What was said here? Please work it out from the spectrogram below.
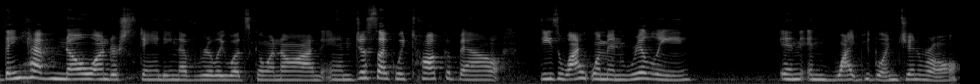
they have no understanding of really what's going on, and just like we talk about these white women, really, in in white people in general.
